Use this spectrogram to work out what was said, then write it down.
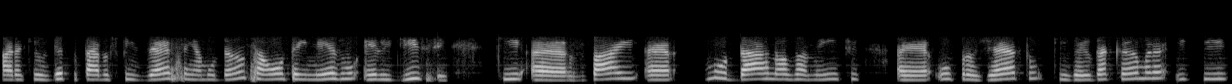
para que os deputados fizessem a mudança. Ontem mesmo ele disse que uh, vai uh, mudar novamente é, o projeto que veio da Câmara e que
